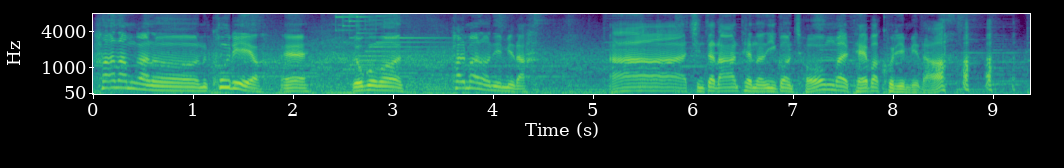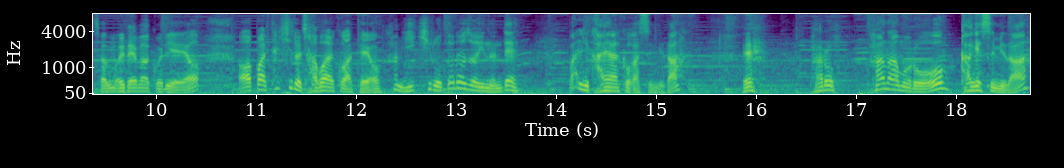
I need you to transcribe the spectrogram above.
하남 가는 콜이에요. 예, 요금은 8만 원입니다 아 진짜 나한테는 이건 정말 대박콜입니다. 정말 대박콜이에요. 어, 빨리 택시를 잡아야 할 것 같아요. 한 2km 떨어져 있는데 빨리 가야 할 것 같습니다. 예 바로 하남으로 가겠습니다.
